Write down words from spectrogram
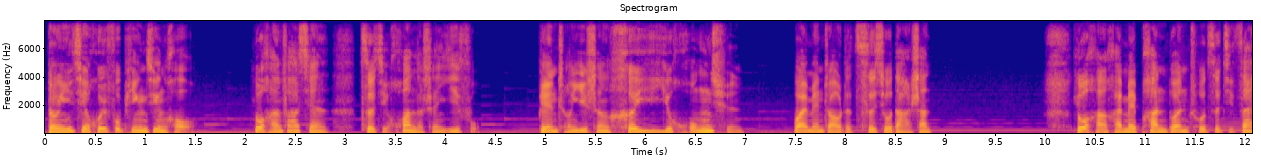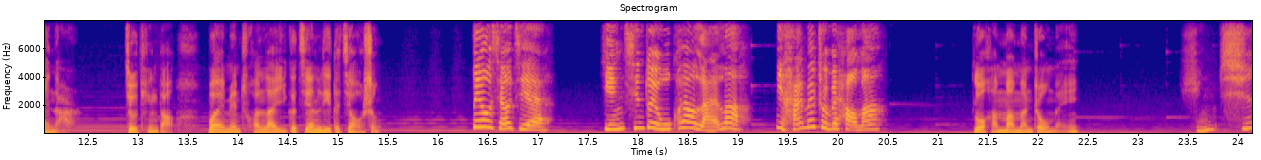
等一切恢复平静后，洛寒发现自己换了身衣服。变成一身黑衣红裙，外面罩着刺绣大衫。洛寒还没判断出自己在哪儿，就听到外面传来一个尖利的叫声：“六小姐，迎亲队伍快要来了，你还没准备好吗？”洛寒慢慢皱眉：“迎亲？”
